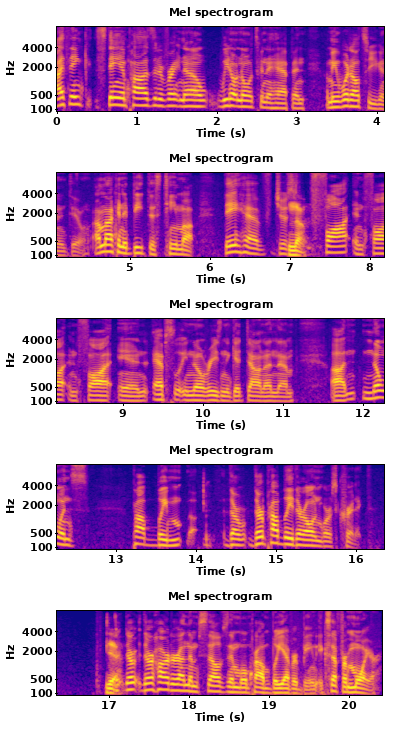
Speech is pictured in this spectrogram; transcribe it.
I think staying positive right now. We don't know what's going to happen. I mean, what else are you going to do? I'm not going to beat this team up. They have just No. fought and fought and fought, and absolutely no reason to get down on them. Uh, no one's probably they're they're probably their own worst critic. Yeah. They're they're harder on themselves than we'll probably ever be, except for Moyer.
